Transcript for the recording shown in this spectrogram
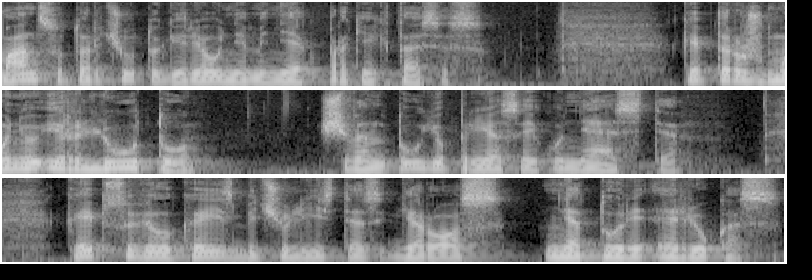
Man sutarčių tu geriau neminėk prakeiktasis. Kaip tarp žmonių ir liūtų šventųjų priesaikų nesti. Kaip su vilkais bičiulystės geros neturi eriukas.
